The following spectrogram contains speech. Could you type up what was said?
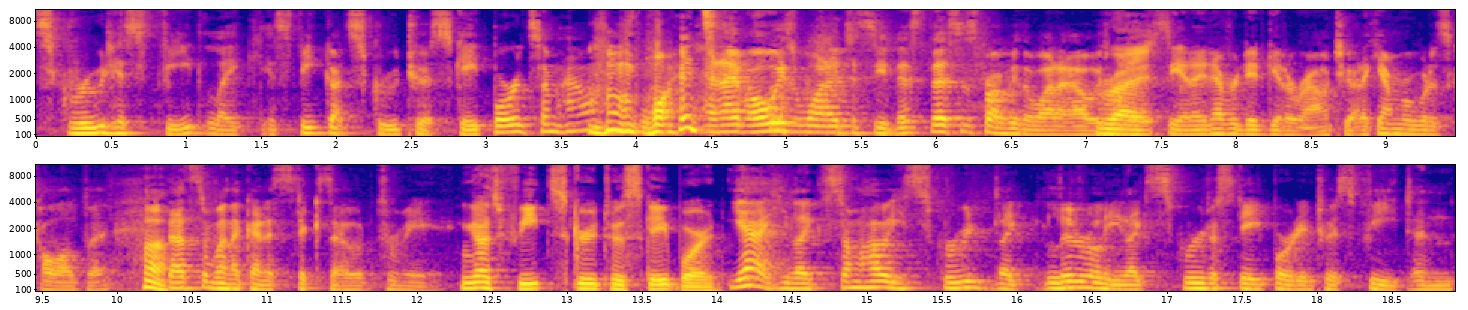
screwed his feet, like his feet got screwed to a skateboard somehow. what? And I've always wanted to see this. This is probably the one I always wanted to see, and I never did get around to it. I can't remember what it's called, but Huh. that's the one that kind of sticks out for me. He got his feet screwed to a skateboard. Yeah, he like somehow he screwed like literally like screwed a skateboard into his feet and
